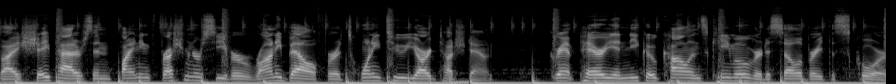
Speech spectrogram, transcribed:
by Shea Patterson finding freshman receiver Ronnie Bell for a 22 yard touchdown. Grant Perry and Nico Collins came over to celebrate the score.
